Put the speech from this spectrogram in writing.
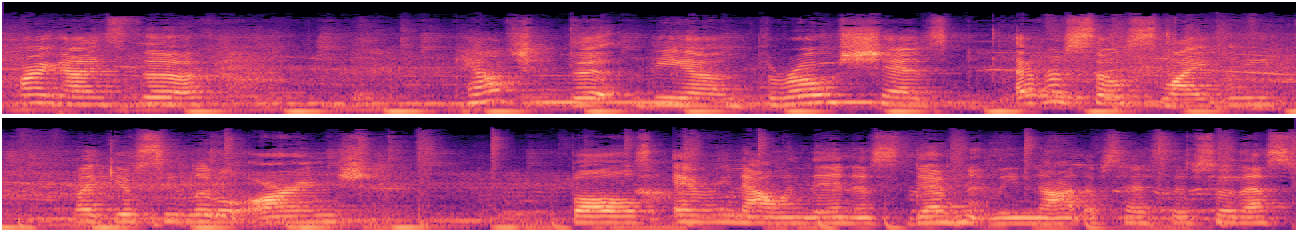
All right, guys. The couch, the the um, throw sheds ever so slightly. Like you'll see little orange balls every now and then. It's definitely not obsessive. So that's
